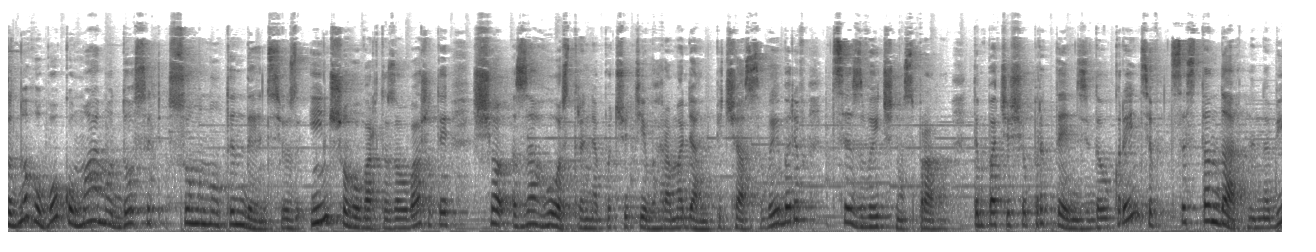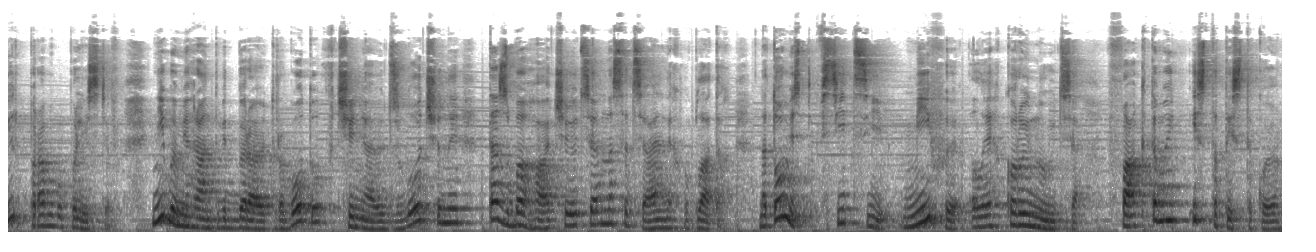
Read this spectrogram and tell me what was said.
З одного боку маємо досить сумну тенденцію. З іншого варто зауважити, що загострення почуттів громадян під час виборів це звична справа. Тим паче, що претензії до українців це стандартний набір правопопулістів. Ніби мігранти відбирають роботу, вчиняють злочини та збагачуються на соціальних виплатах. Натомість всі ці міфи легко руйнуються фактами і статистикою.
